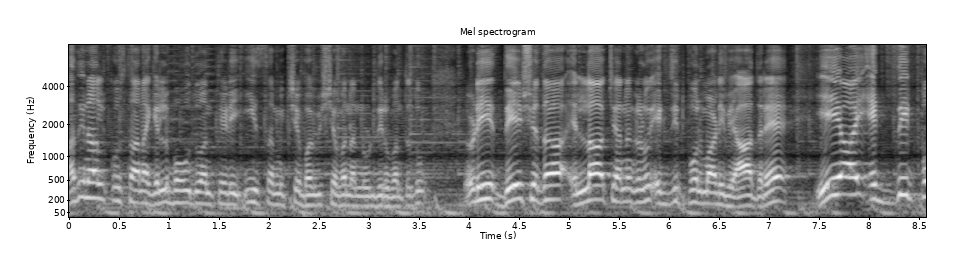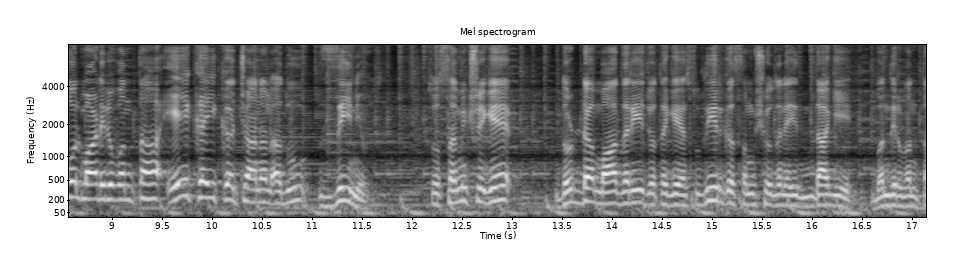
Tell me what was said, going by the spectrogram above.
ಹದಿನಾಲ್ಕು ಸ್ಥಾನ ಗೆಲ್ಲಬಹುದು ಅಂತೇಳಿ ಈ ಸಮೀಕ್ಷೆ ಭವಿಷ್ಯವನ್ನು ನುಡಿದಿರುವಂಥದ್ದು. ನೋಡಿ, ದೇಶದ ಎಲ್ಲ ಚಾನಲ್ಗಳು ಎಕ್ಸಿಟ್ ಪೋಲ್ ಮಾಡಿವೆ. ಆದರೆ ಎ ಐ ಎಕ್ಸಿಟ್ ಪೋಲ್ ಮಾಡಿರುವಂತಹ ಏಕೈಕ ಚಾನಲ್ ಅದು ಜಿ ನ್ಯೂಸ್. ಸೊ, ಸಮೀಕ್ಷೆಗೆ ದೊಡ್ಡ ಮಾದರಿ ಜೊತೆಗೆ ಸುದೀರ್ಘ ಸಂಶೋಧನೆಯಿಂದಾಗಿ ಬಂದಿರುವಂಥ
